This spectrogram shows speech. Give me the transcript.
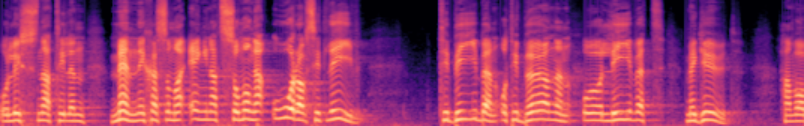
att lyssna till en människa som har ägnat så många år av sitt liv till Bibeln och till bönen och livet med Gud. Han var,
